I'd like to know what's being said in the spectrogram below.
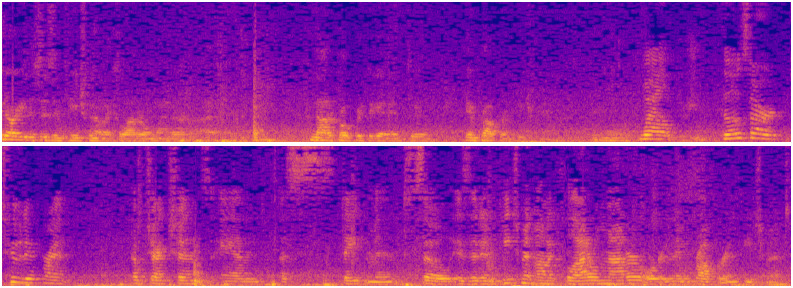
We'd argue this is impeachment on a collateral matter. Uh, Not appropriate to get into improper impeachment. Well, those are two different objections and a statement. So is it impeachment on a collateral matter or an improper impeachment?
